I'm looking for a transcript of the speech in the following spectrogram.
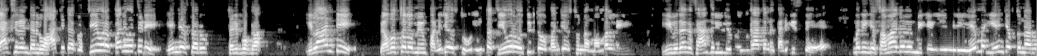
యాక్సిడెంటల్ హార్ట్ అటాక్ తీవ్ర పని ఒత్తిడి. ఏం చేస్తారు? చనిపోక. ఇలాంటి వ్యవస్థలో మేము పనిచేస్తూ ఇంత తీవ్ర ఒత్తిడితో పనిచేస్తున్న మమ్మల్ని ఈ విధంగా శాంతి విఘాతాలను కలిగిస్తే మరి ఇంక సమాజం మీకు ఏం ఏం చెప్తున్నారు?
